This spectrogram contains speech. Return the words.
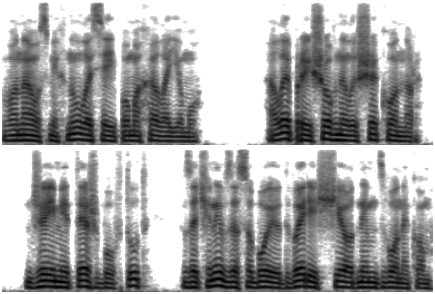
Вона усміхнулася і помахала йому. Але прийшов не лише Коннор. Джеймі теж був тут, зачинив за собою двері ще одним дзвоником.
